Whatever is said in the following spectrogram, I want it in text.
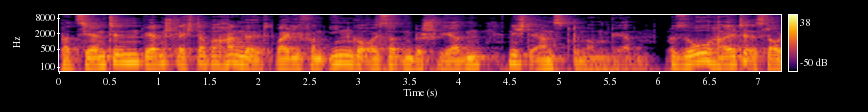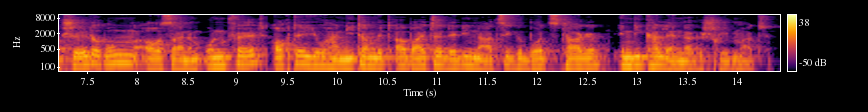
Patientinnen werden schlechter behandelt, weil die von ihnen geäußerten Beschwerden nicht ernst genommen werden. So halte es laut Schilderungen aus seinem Umfeld auch der Johanniter-Mitarbeiter, der die Nazi-Geburtstage in die Kalender geschrieben hat.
